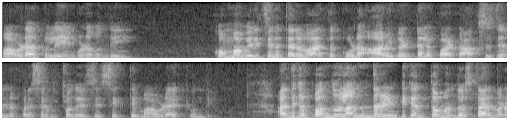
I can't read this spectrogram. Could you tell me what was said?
మామిడాకుల్లో ఏం గుణం ఉంది? కొమ్మ విరిచిన తర్వాత కూడా ఆరు గంటల పాటు ఆక్సిజన్ను ప్రసరింపగలిసే శక్తి మామిడాకి ఉంది. అందుకే బంధువులందరూ ఇంటికి ఎంతో మంది వస్తారు. మన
